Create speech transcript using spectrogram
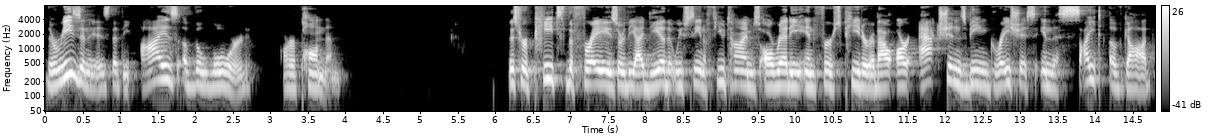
The reason is that the eyes of the Lord are upon them. This repeats the phrase or the idea that we've seen a few times already in 1 Peter about our actions being gracious in the sight of God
